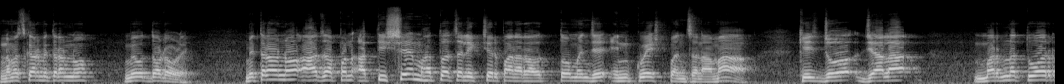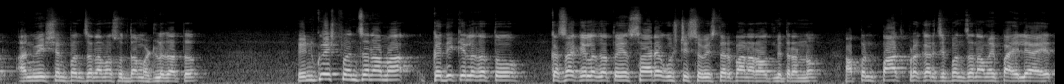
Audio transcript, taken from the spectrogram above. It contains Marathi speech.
नमस्कार मित्रांनो मी उद्धव ढवळे. मित्रांनो आज आपण अतिशय महत्त्वाचं लेक्चर पाहणार आहोत तो म्हणजे इन्क्वेस्ट पंचनामा. की जो ज्याला मरणत्वर अन्वेषण पंचनामा सुद्धा म्हटलं जातं. इन्क्वेस्ट पंचनामा कधी केला जातो? कसा केला जातो या साऱ्या गोष्टी सविस्तर पाहणार आहोत मित्रांनो. आपण पाच प्रकारचे पंचनामे पाहिले आहेत.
